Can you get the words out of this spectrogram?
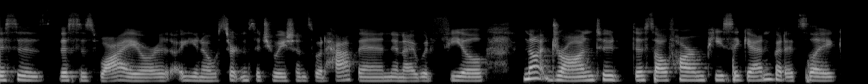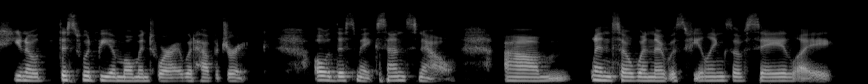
this is this is why or uh, you know certain situations would happen and i would feel not drawn to the self-harm piece again but it's like you know this would be a moment where i would have a drink. Oh this makes sense now. Um and so when there was feelings of say like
